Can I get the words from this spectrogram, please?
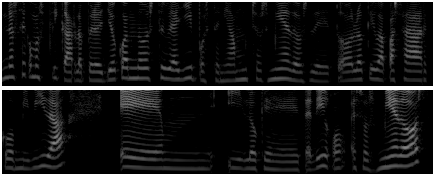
no sé cómo explicarlo, pero yo cuando estuve allí pues tenía muchos miedos de todo lo que iba a pasar con mi vida em, y lo que te digo, esos miedos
